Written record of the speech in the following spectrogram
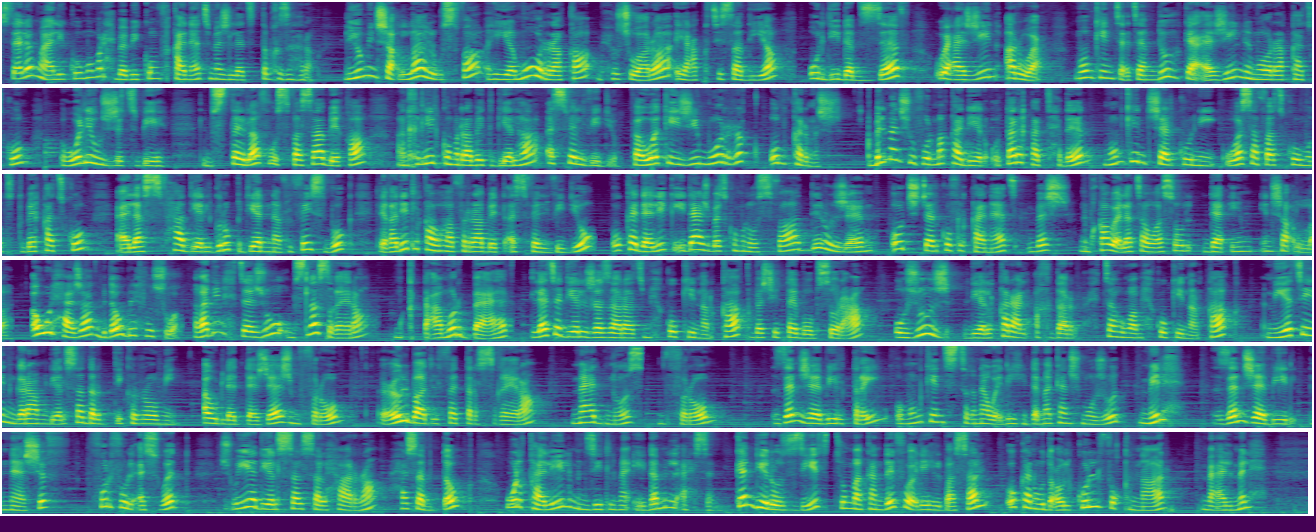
السلام عليكم ومرحبا بكم في قناة مجلة الطبخ زهرة. اليوم إن شاء الله الوصفة هي مورقة بحشوة رائعة اقتصادية ولذيذة بزاف وعجين أروع. ممكن تعتمدوه كعجين لمورقاتكم هو اللي وجدت به البسطيلة في وصفة سابقة. غنخلي لكم الرابط ديالها أسفل الفيديو. فهو كيجي مورق ومقرمش. قبل ما نشوفوا المقادير وطريقة التحضير ممكن تشاركوني وصفاتكم وتطبيقاتكم على الصفحة ديال ال groupe ديالنا في الفيسبوك اللي غادي تلقاوها في الرابط أسفل الفيديو. وكذلك إذا عجبتكم الوصفة ديروا جيم وتشتركوا في القناة باش نبقاو على تواصل دائم إن شاء الله. أول حاجة نبداو بالحشوة. غادي نحتاجو بصلة صغيرة مقطعة مربعات ثلاثة ديال الجزرات محكوكين رقاق باش يطيبوا بسرعة. وجوج ديال القرع الأخضر حتى هما محكوكين رقاق 200 غرام ديال صدر الديك الرومي أو الدجاج مفروم علبة الفطر صغيره معدنوس مفروم زنجبيل طري وممكن تستغناو عليه إذا ما كانش موجود ملح زنجبيل ناشف فلفل أسود شوية ديال الصلصة الحارة حسب الذوق والقليل من زيت المائدة من الأحسن. كنديروا الزيت ثم كنضيفوا عليه البصل وكنوضعوا الكل فوق النار مع الملح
